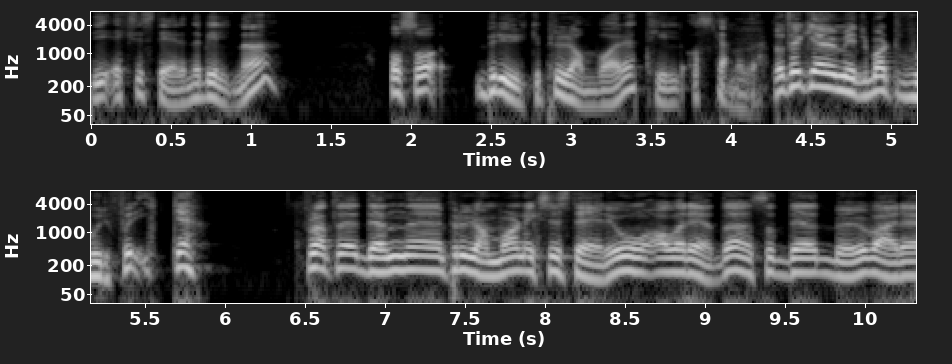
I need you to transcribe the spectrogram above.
de eksisterende bildene, og så bruke programvare til å skanne det. Da tenker jeg umiddelbart hvorfor ikke? For at eh, den eh, programvaren eksisterer jo allerede, så det bør jo være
